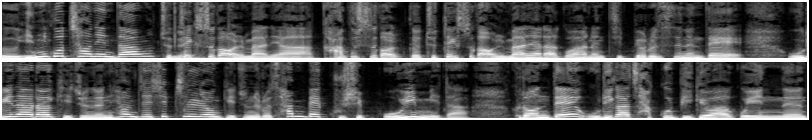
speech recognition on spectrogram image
그 인구 천인당 주택 네. 수가 얼마냐, 가구 수가 그 주택 수가 얼마냐라고 하는 지표를 쓰는데 우리나라 기준은 현재 17년 기준으로 395입니다. 그런데 우리가 자꾸 비교하고 있는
